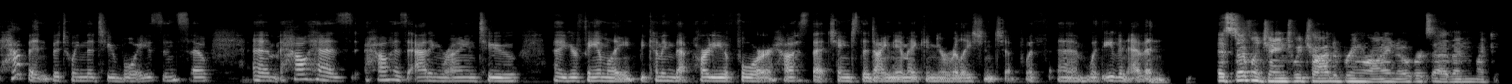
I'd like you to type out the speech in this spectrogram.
happen between the two boys. And so um, how has how has adding Ryan to uh, your family, becoming that party of four, how has that changed the dynamic in your relationship with um, with even Evan? It's definitely changed. We tried to bring Ryan over to Evan like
